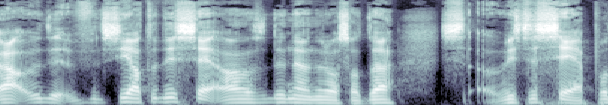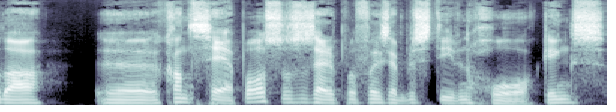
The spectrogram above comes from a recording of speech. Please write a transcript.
Ja, de- si at de ser altså, de nevner også at det, hvis de ser på da eh, Kan se på oss, og så ser de på f.eks. Stephen Hawkings,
